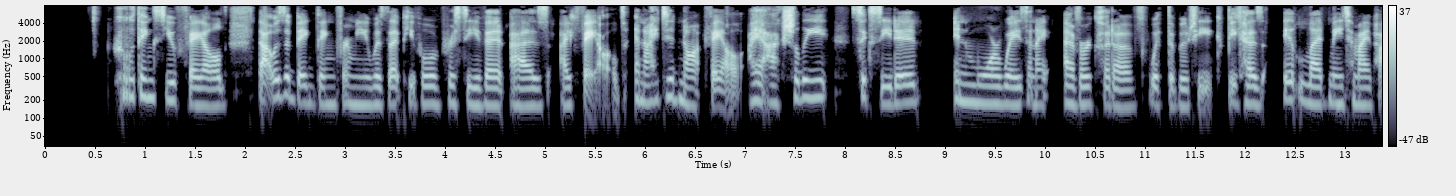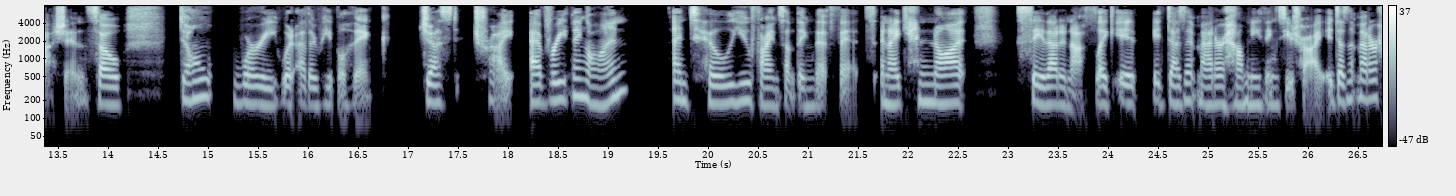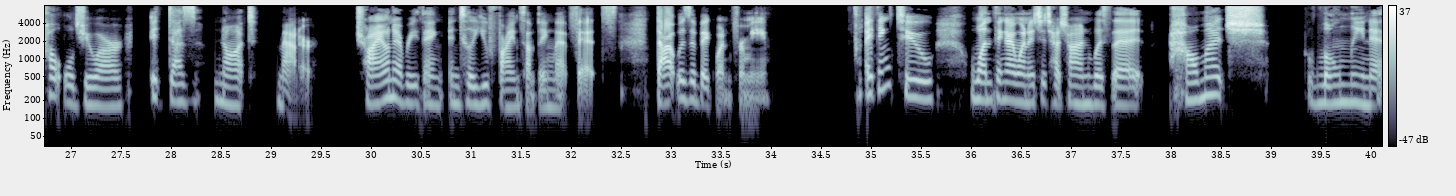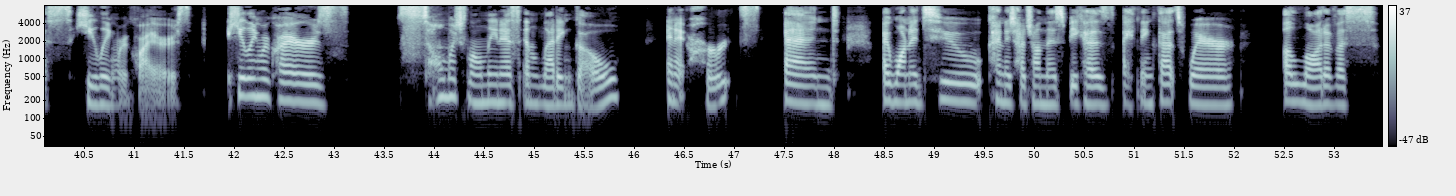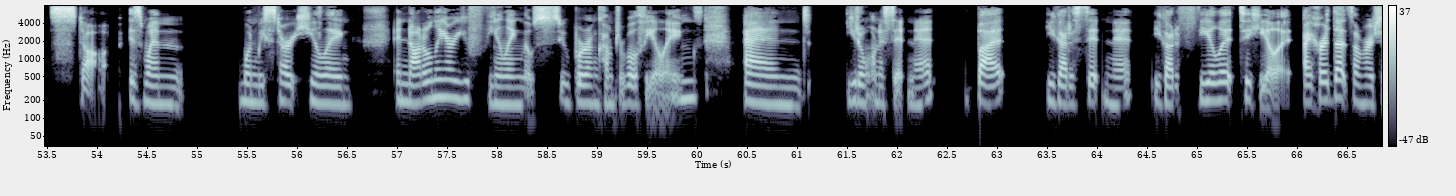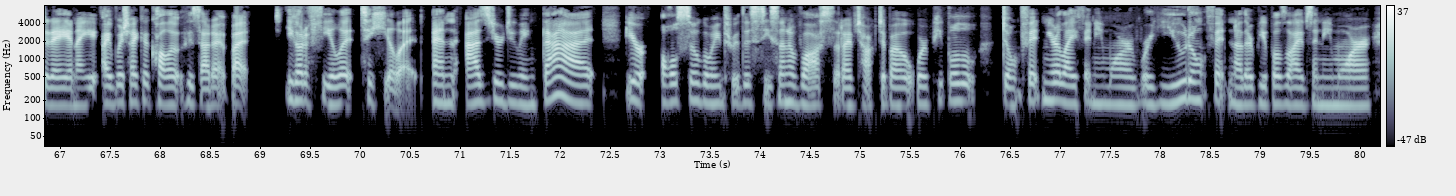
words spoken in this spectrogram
Who thinks you failed? That was a big thing for me was that people would perceive it as I failed. And I did not fail. I actually succeeded in more ways than I ever could have with the boutique because it led me to my passion. So don't worry what other people think just try everything on until you find something that fits. And I cannot say that enough. Like it it doesn't matter how many things you try. It doesn't matter how old you are. It does not matter. Try on everything until you find something that fits. That was a big one for me. I think too one thing I wanted to touch on was that how much loneliness healing requires. Healing requires so much loneliness and letting go and it hurts. And I wanted to kind of touch on this because I think that's where a lot of us stop is when when we start healing and not only are you feeling those super uncomfortable feelings and you don't want to sit in it, but you got to sit in it. You got to feel it to heal it. I heard that somewhere today and I, I wish I could call out who said it, but you got to feel it to heal it. And as you're doing that, you're also going through this season of loss that I've talked about where people don't fit in your life anymore, where you don't fit in other people's lives anymore.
